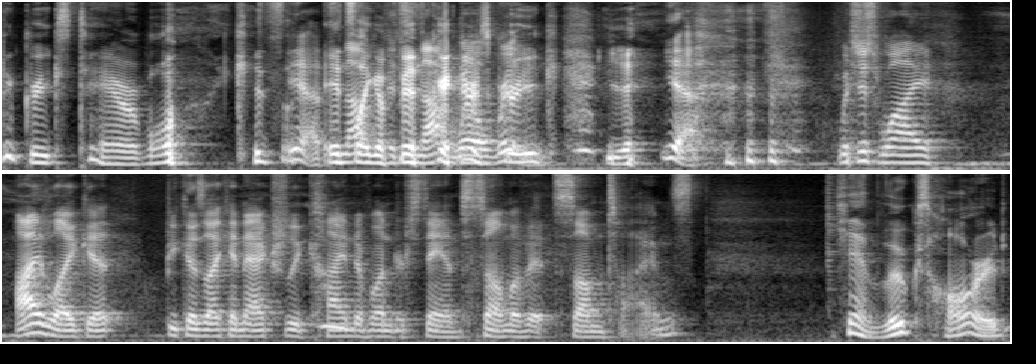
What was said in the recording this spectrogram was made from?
the Greek's terrible. it's, Yeah, it's it's, not- like a it's fifth grader's well. Greek. Yeah, Yeah. Which is why I like it because I can actually kind of understand some of it sometimes. yeah. Luke's hard.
